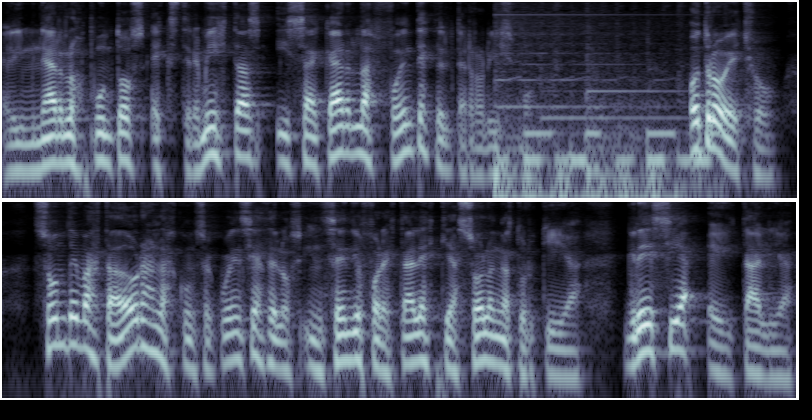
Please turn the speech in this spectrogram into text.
eliminar los puntos extremistas y sacar las fuentes del terrorismo. Otro hecho, son devastadoras las consecuencias de los incendios forestales que asolan a Turquía, Grecia e Italia,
